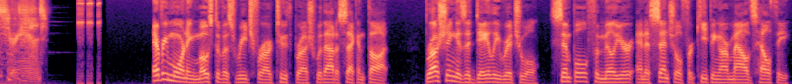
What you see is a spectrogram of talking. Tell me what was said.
Answer Ant. Every morning most of us reach for our toothbrush without a second thought. Brushing is a daily ritual, simple, familiar, and essential for keeping our mouths healthy.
